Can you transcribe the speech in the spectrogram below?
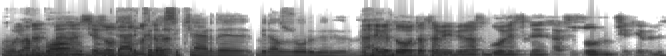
O Ama ben yüzden ben hani bu, sezon bu Der sonuna kadar Klasiker'de biraz zor görüyorum ha, yani. evet orada tabii biraz Goretzka'ya karşı zorluk çekebilir.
